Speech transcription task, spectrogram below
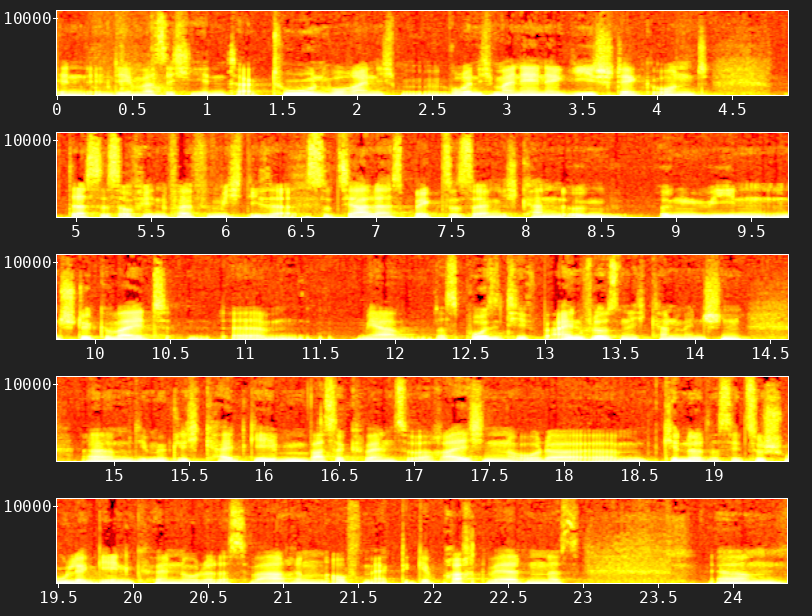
in, in dem, was ich jeden Tag tue und worin ich, worin ich meine Energie stecke und das ist auf jeden Fall für mich dieser soziale Aspekt, zu sagen, ich kann irg irgendwie ein, ein, Stück weit ähm, ja, das positiv beeinflussen. Ich kann Menschen ähm, die Möglichkeit geben, Wasserquellen zu erreichen oder ähm, Kinder, dass sie zur Schule gehen können oder dass Waren auf Märkte gebracht werden, dass ähm,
